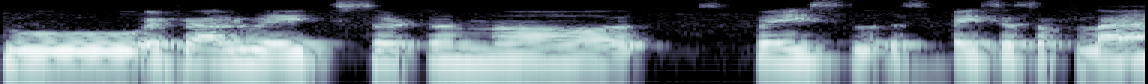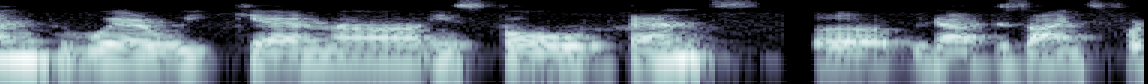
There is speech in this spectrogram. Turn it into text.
to evaluate certain uh, space spaces of land where we can uh, install tents. Uh, we have designs for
